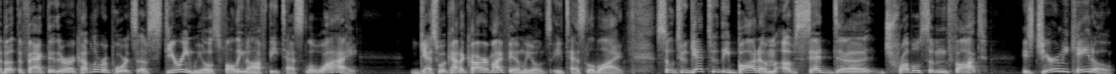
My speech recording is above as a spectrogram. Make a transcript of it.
about the fact that there are a couple of reports of steering wheels falling off the Tesla Y. Guess what kind of car my family owns? A Tesla Y. So, to get to the bottom of said uh, troublesome thought is Jeremy Cato.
